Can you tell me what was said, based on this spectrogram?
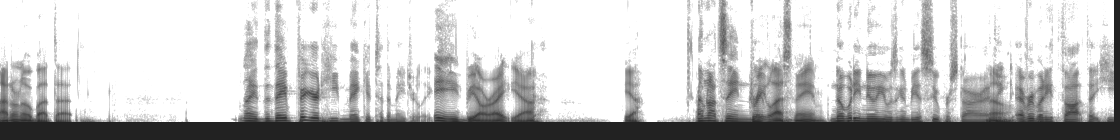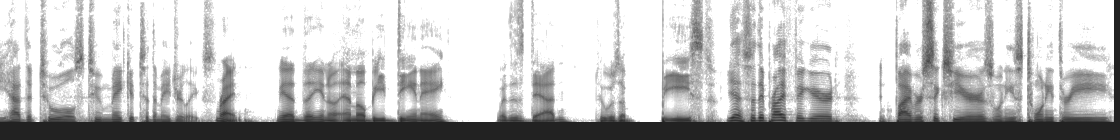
I don't know about that. Like, they figured he'd make it to the major league. He'd be all right. Yeah. Yeah. I'm not saying Great last name. nobody knew he was going to be a superstar. I No. think everybody thought that he had the tools to make it to the major leagues. Right. Yeah. The you know MLB DNA with his dad, who was a beast. Yeah, so they probably figured in five or six years, when he's 23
